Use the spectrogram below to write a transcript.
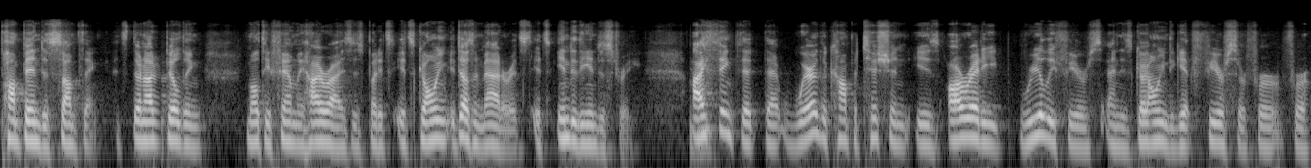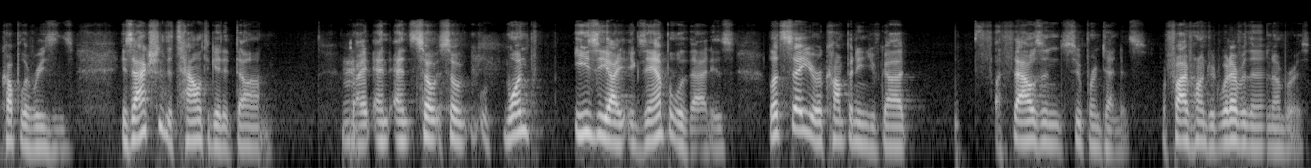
pump into something. It's, they're not building multifamily high rises, but it's it's going. It doesn't matter. It's it's into the industry. I mm-hmm. think that that where the competition is already really fierce and is going to get fiercer for for a couple of reasons, is actually the talent to get it done, mm. right? And and so so one easy example of that is let's say you're a company and you've got a thousand superintendents or 500, whatever the number is.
